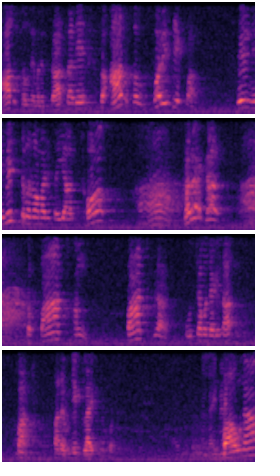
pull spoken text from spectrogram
આપ સૌને મને પ્રાર્થના છે. તો આપ સૌ ફરી એકવાર એ નિમિત્ત બનવા માટે તૈયાર છો. ખરેખર? પાંચ અંક પાંચ ગ્રામ ઓછામાં ઓછા કેટલા? પાંચ. અને એક લાઈફ નંબર ભાવના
